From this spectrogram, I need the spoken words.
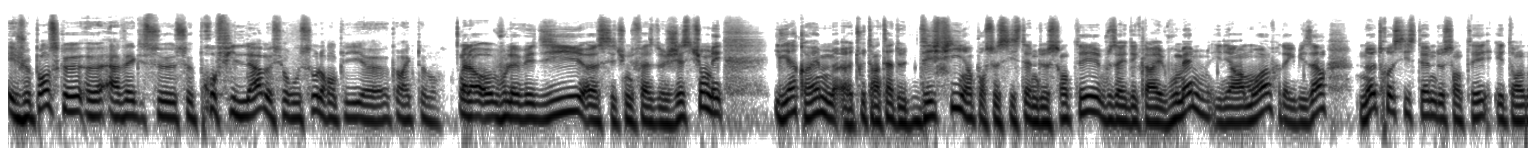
Et je pense que euh, avec ce, ce profil-là, Monsieur Rousseau le remplit correctement. Alors vous l'avez dit, c'est une phase de gestion, mais il y a quand même tout un tas de défis hein, pour ce système de santé. Vous avez déclaré vous-même, il y a un mois, Frédéric Bizarre, notre système de santé est en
